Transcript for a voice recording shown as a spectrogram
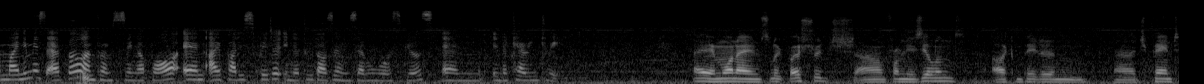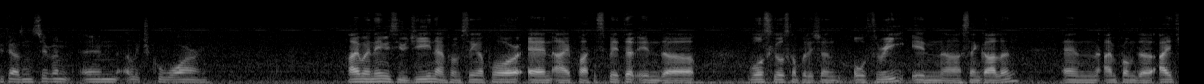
my name is Ethel. I'm from Singapore and I participated in the 2007 World Skills and in the caring trade. Hey, my name's Luke Boustridge. I'm from New Zealand. I competed in uh, Japan 2007 in electrical wiring. Hi, my name is Eugene. I'm from Singapore and I participated in the World Skills Competition 03 in uh, St. Gallen and I'm from the IT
